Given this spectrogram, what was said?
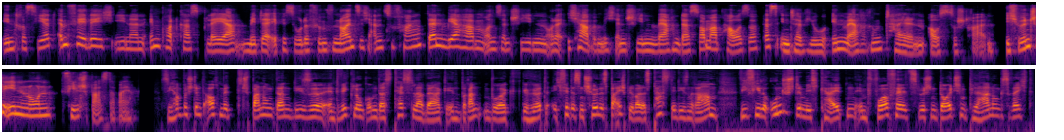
interessiert, empfehle ich Ihnen im Podcast Player mit der Episode 95 anzufangen, denn wir haben uns entschieden oder ich habe mich entschieden, während der Sommerpause das Interview in mehreren Teilen auszustrahlen. Ich wünsche Ihnen nun viel Spaß dabei. Sie haben bestimmt auch mit Spannung dann diese Entwicklung um das Tesla-Werk in Brandenburg gehört. Ich finde es ein schönes Beispiel, weil es passt in diesen Rahmen, wie viele Unstimmigkeiten im Vorfeld zwischen deutschem Planungsrecht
